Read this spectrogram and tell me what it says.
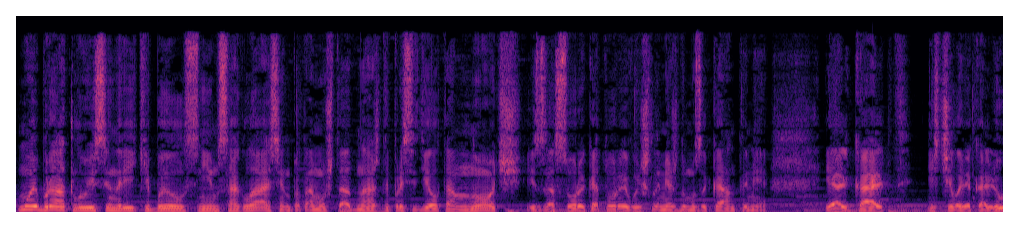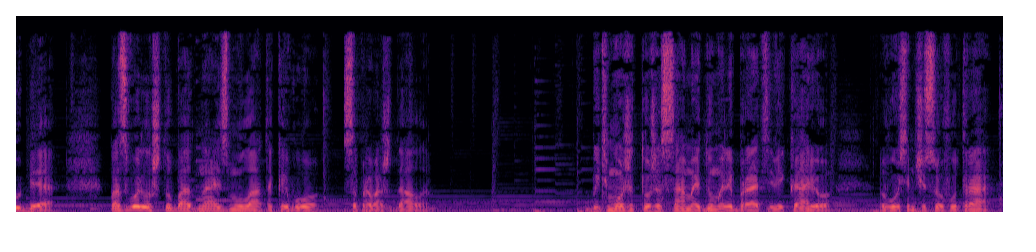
Мой брат Луис Энрике был с ним согласен, потому что однажды просидел там ночь, из-за ссоры, которая вышла между музыкантами, и Алькальт из человеколюбия позволил, чтобы одна из мулаток его сопровождала. Быть может, то же самое думали братья Викарио в восемь часов утра –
